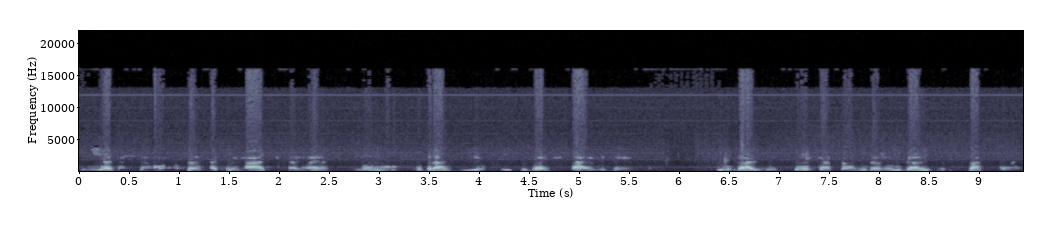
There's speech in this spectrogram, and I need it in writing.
que a gente tem uma mudança climática não é? no, no Brasil, isso já está evidente. Lugares de seca estão virando lugares de inundações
